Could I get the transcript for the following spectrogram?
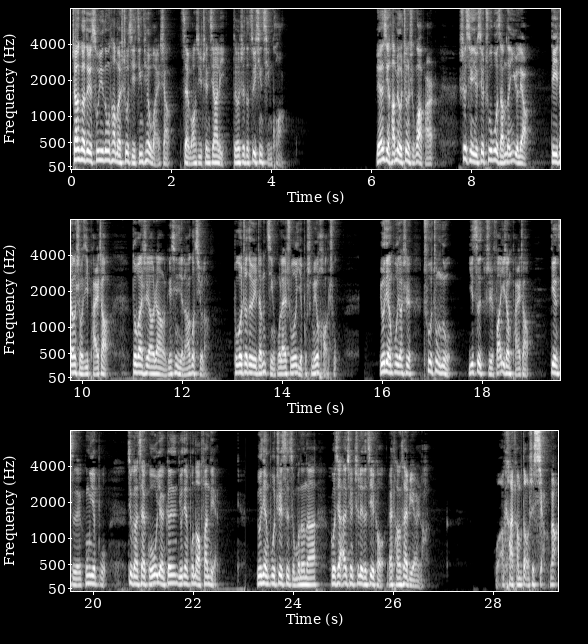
张克对苏云东他们说起今天晚上在王旭琛家里得知的最新情况。联信还没有正式挂牌，事情有些出乎咱们的预料。第一张手机牌照多半是要让联信也拿过去了。不过这对于咱们锦湖来说也不是没有好处。邮电部要是出众怒，一次只发一张牌照，电子工业部就敢在国务院跟邮电部闹翻脸。邮电部这次总不能拿国家安全之类的借口来搪塞别人了。我看他们倒是想呢。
